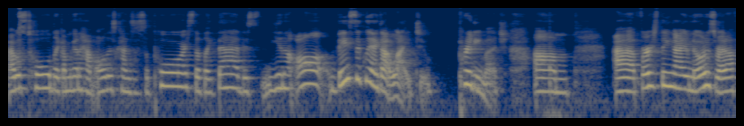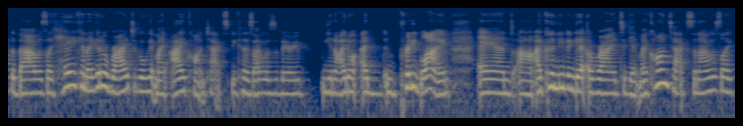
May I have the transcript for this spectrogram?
I was told like I'm gonna have all this kinds of support, stuff like that. This, you know, all basically I got lied to pretty much. Um, uh, first thing I noticed right off the bat, I was like, hey, can I get a ride to go get my eye contacts? Because I was very, you know, I don't, I'm pretty blind and uh, I couldn't even get a ride to get my contacts. And I was like,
